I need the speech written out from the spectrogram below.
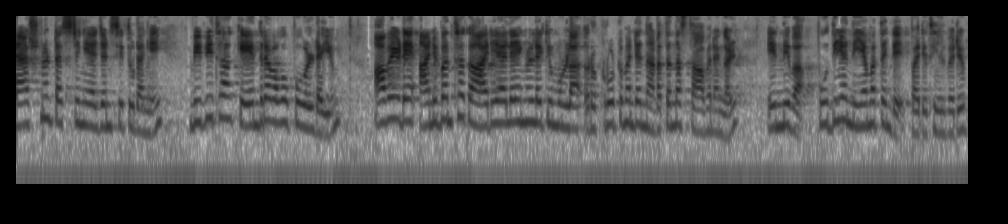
national testing agency തുടങ്ങി വിവിധ കേന്ദ്ര വകുപ്പുകളുടെയും അവയുടെ അനുബന്ധ കാര്യാലയങ്ങളിലേക്കുമുള്ള റിക്രൂട്ട്മെന്റ് നടത്തുന്ന സ്ഥാപനങ്ങൾ എന്നിവ പുതിയ നിയമത്തിന്റെ പരിധിയിൽ വരും.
